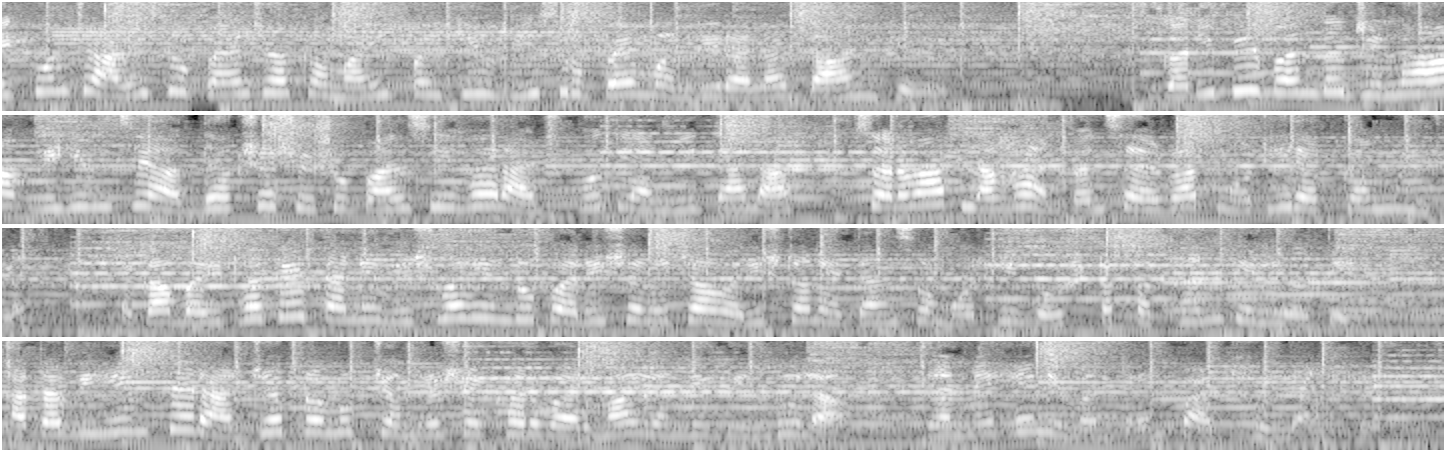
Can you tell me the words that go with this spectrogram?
एकूण चाळीस रुपयांच्या कमाईपैकी वीस रुपये मंदिराला दान केले. गरिबी बंद जिल्हा विहीमचे अध्यक्ष शिशुपाल सिंह राजपूत यांनी त्याला सर्वात लहान पण सर्वात मोठी रक्कम म्हटलं. एका बैठकीत त्यांनी विश्व हिंदू परिषदेच्या वरिष्ठ नेत्यांसमोर ही गोष्ट कथन केली होती. आता विहीमचे राज्यप्रमुख चंद्रशेखर वर्मा यांनी बिंदूला यांनी हे निमंत्रण पाठवलं आहे.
